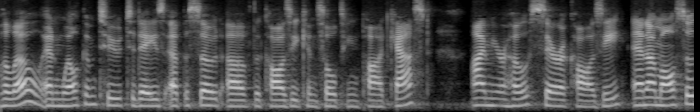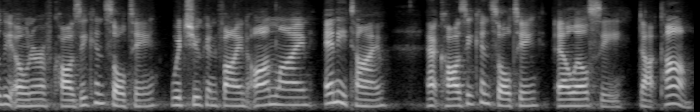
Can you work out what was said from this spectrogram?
Hello, and welcome to today's episode of the Causey Consulting Podcast. I'm your host, Sarah Causey, and I'm also the owner of Causey Consulting, which you can find online anytime at causeyconsultingllc.com.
